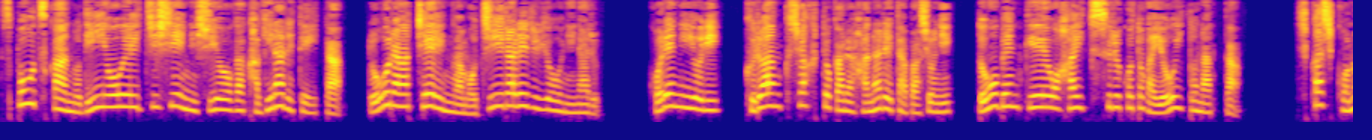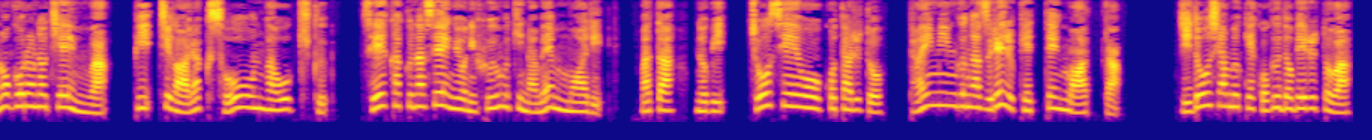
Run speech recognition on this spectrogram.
スポーツカーの DOHC に使用が限られていたローラーチェーンが用いられるようになる。これにより、クランクシャフトから離れた場所に導弁系を配置することが容易となった。しかしこの頃のチェーンは、ピッチが荒く騒音が大きく、正確な制御に不向きな面もあり、また、伸び、調整を怠ると、タイミングがずれる欠点もあった。自動車向けコグドベルトは、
